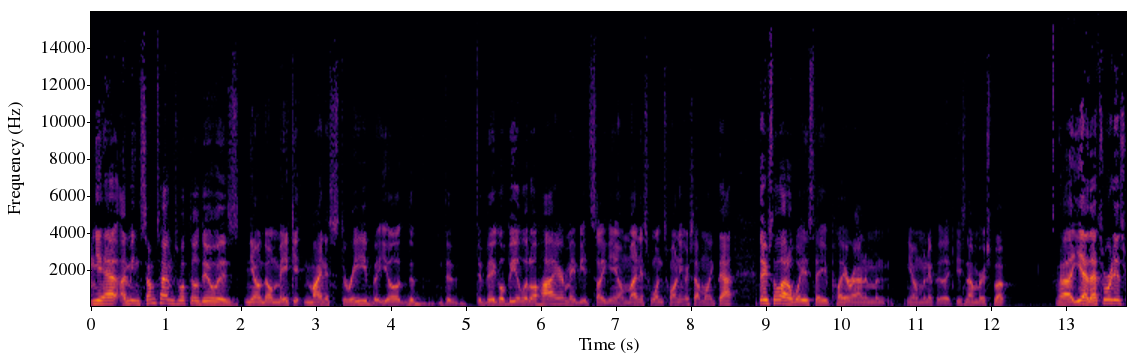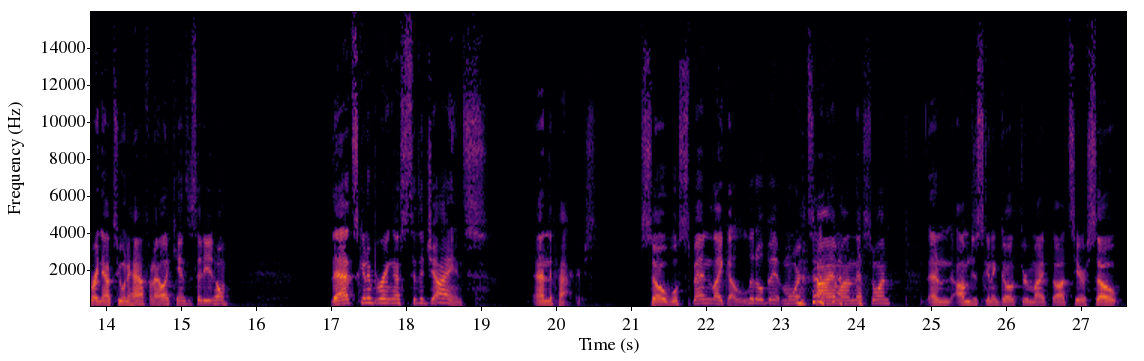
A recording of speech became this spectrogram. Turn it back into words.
Yeah, I mean, sometimes what they'll do is, you know, they'll make it minus three, but you'll the the the vig will be a little higher. Maybe it's like you know minus one twenty or something like that. There's a lot of ways they play around and you know manipulate these numbers, but uh, yeah, that's where it is right now, two and a half, and I like Kansas City at home. That's gonna bring us to the Giants and the Packers. So we'll spend like a little bit more time on this one, and I'm just gonna go through my thoughts here. So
